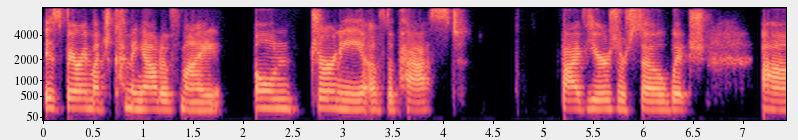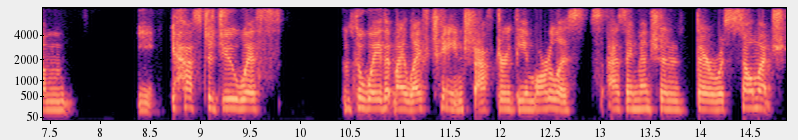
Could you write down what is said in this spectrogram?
is very much coming out of my own journey of the past five years or so, which um, has to do with the way that my life changed after the Immortalists. As I mentioned, there was so much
